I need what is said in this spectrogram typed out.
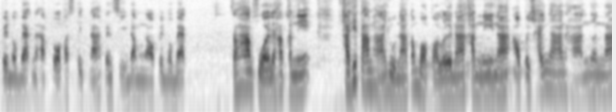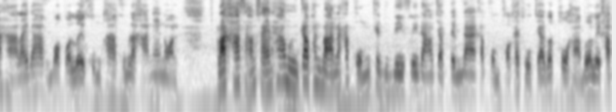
เป็นโนแบ็กนะครับตัวพลาสติกนะเป็นสีดำเงาเป็นโนแบ็กสภาพสวยเลยครับคันนี้ ใครที่ตามหาอยู่นะ ต้องบอกก่อนเลยนะ คันนี้นะ เอาไปใช้งานหาเงินนะ หารายได้ ผมบอกก่อนเลยคุ้มค่าคุ้มราคาแน่นอน ราคา 359,000 บาทนะครับผมเครดิตดีฟรีดาวจัดเต็มได้ครับผมขอแค่ถูกใจรถโทรหาเบิร์ดเลยครับ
